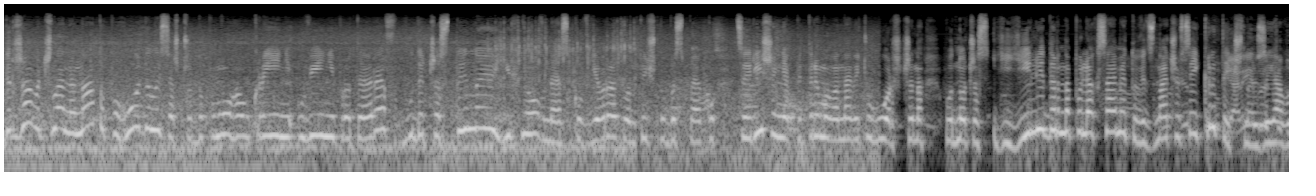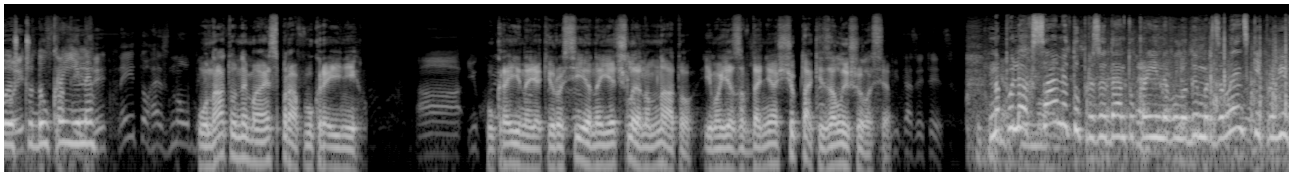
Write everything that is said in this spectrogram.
Держави-члени НАТО погодилися, що допомога Україні у війні проти РФ буде частиною їхнього внеску в євроатлантичну безпеку. Це рішення підтримала навіть Угорщина. Водночас її лідер на полях саміту відзначився і критичною заявою щодо України. У НАТО немає справ в Україні. Україна, як і Росія, не є членом НАТО, і моє завдання, щоб так і залишилося. На полях саміту президент України Володимир Зеленський провів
